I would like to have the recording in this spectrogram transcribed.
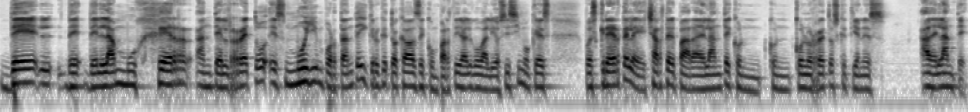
de, de, la mujer ante el reto es muy importante y creo que tú acabas de compartir algo valiosísimo que es pues creértela echarte para adelante con, con, con los retos que tienes adelante.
